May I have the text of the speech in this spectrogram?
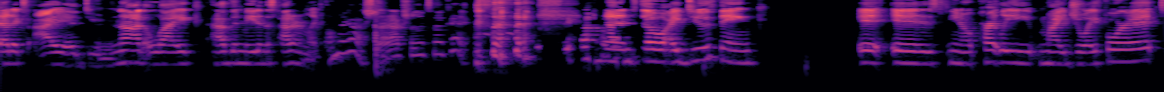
aesthetics I do not like have been made in this pattern. I'm like, oh my gosh, that actually looks okay. and so I do think it is, you know, partly my joy for it,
